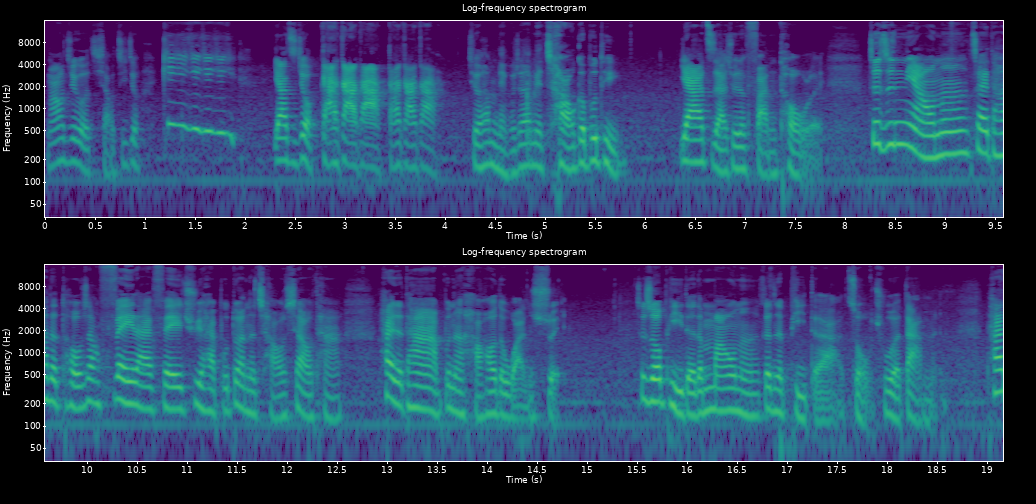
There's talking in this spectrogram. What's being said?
然后结果小鸡就叽叽叽叽叽，鸭子就嘎嘎嘎嘎嘎嘎，结果他们两个在那边吵个不停。鸭子啊，觉得烦透了。这只鸟呢，在它的头上飞来飞去，还不断的嘲笑它，害得它不能好好的玩水。这时候，彼得的猫呢，跟着彼得啊走出了大门。它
